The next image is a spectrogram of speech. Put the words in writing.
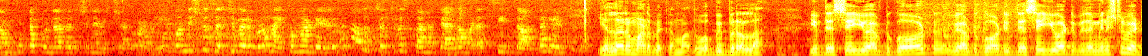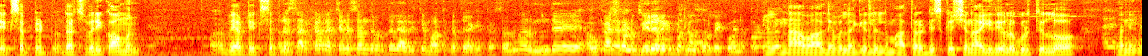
ಸಂಪುಟ ಪುನರ್ರಚನೆ ವಿಚಾರವಾಗಿ ಒಂದಿಷ್ಟು ಸಚಿವರುಗಳು ಹೈಕಮಾಂಡ್ ಹೇಳಿದ್ರೆ ನಾವು ಸಚಿವ ಸ್ಥಾನ ತ್ಯಾಗ ಮಾಡಕ್ ಸಿದ್ಧ ಅಂತ ಹೇಳ್ತಿದ್ದಾರೆ ಎಲ್ಲರೂ ಮಾಡಬೇಕಮ್ಮ ಅದು ಒಬ್ಬಿಬ್ಬರಲ್ಲ. If they say you have to go we have to go if they say you have to be the minister we have to accepted that's very common we have to accept ಅಲ್ಲ ಸರ್ಕಾರ ರಚನೆ ಸಂದರ್ಭದಲ್ಲಿ ಆ ರೀತಿ ಮಾತುಕತೆ ಆಗಿತ್ತು. ಸರ್ ಮುಂದೆ ಅವಕಾಶಗಳನ್ನು ಬೇರೆಯವರಿಗೆ ಬಿಟ್ಟು ಕೊಡಬೇಕು ಅನ್ನೋ ಇಲ್ಲ ನಾವು ಆ ಲೆವೆಲಾಗಿ ಇರಲಿಲ್ಲ. ಮಾತಾಡೋ ಡಿಸ್ಕಷನ್ ಆಗಿದೆಯಲ್ಲೋ ಗೊತ್ತಿಲ್ಲೋ? ನನಗೆ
